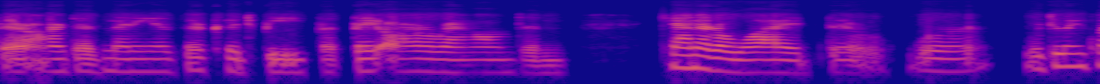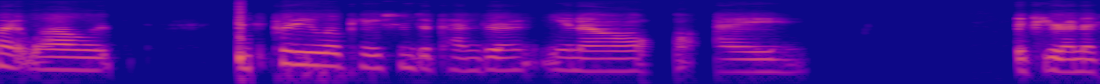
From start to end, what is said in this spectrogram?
there aren't as many as there could be, but they are around. And Canada wide, there we're we're doing quite well. It, it's pretty location dependent. You know, I if you're in a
